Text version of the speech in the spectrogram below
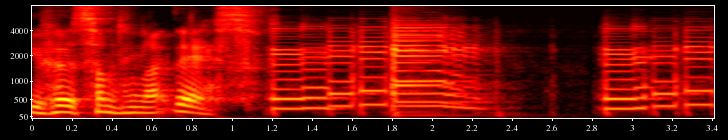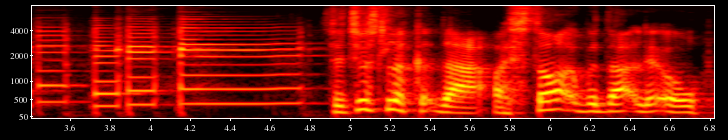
you heard something like this. So just look at that. I started with that little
